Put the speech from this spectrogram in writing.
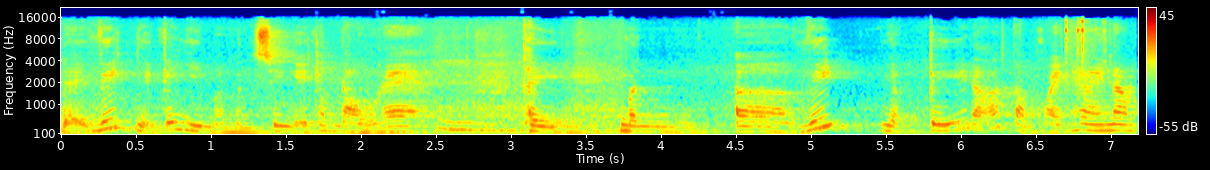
để viết những cái gì mà mình suy nghĩ trong đầu ra. Ừ. thì mình uh, viết nhật ký đó tầm khoảng 2 năm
